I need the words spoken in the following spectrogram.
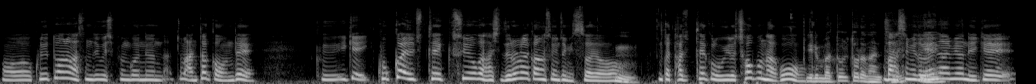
어, 그리고 또 하나 말씀드리고 싶은 거는 좀 안타까운데 그 이게 고가 1주택 수요가 다시 늘어날 가능성이 좀 있어요. 음. 그러니까 다주택을 오히려 처분하고 이른바 똘똘한 단체. 맞습니다. 예. 왜냐하면 이게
